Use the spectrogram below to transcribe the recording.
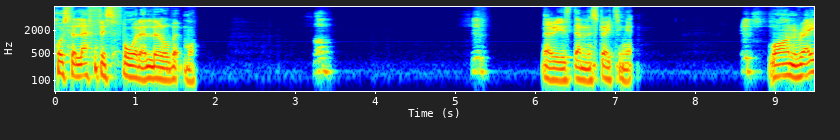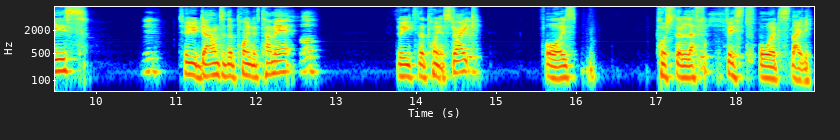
push the left fist forward a little bit more. There he is demonstrating it. One, raise. Two, down to the point of tame. Three, to the point of strike. Four is push the left fist forward slightly.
